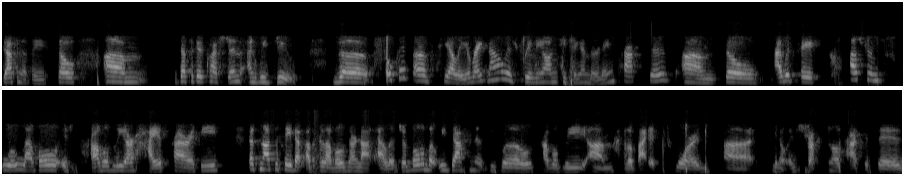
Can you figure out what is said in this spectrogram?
Definitely. So um, that's a good question, and we do. The focus of TLA right now is really on teaching and learning practices. Um, so I would say classroom school level is probably our highest priority that's not to say that other levels are not eligible, but we definitely will probably um, have a bias towards, uh, you know, instructional practices,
